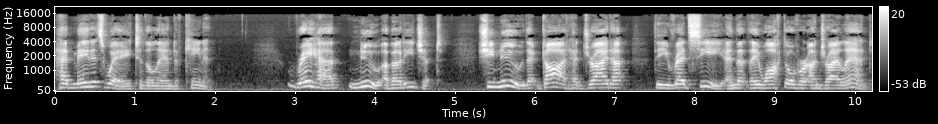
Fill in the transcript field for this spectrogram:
had made its way to the land of Canaan. Rahab knew about Egypt. She knew that God had dried up the Red Sea and that they walked over on dry land.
